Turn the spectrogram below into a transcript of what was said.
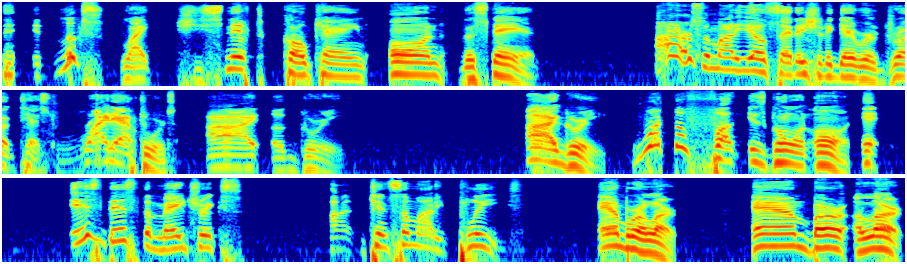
it, looks like she sniffed cocaine on the stand. I heard somebody else say they should have gave her a drug test right afterwards. I agree. I agree. What the fuck is going on? Is this the Matrix? Uh, can somebody please? Amber Alert. Amber Alert.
